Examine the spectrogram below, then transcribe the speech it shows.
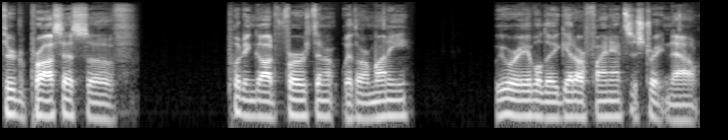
Through the process of putting God first in our, with our money, we were able to get our finances straightened out,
